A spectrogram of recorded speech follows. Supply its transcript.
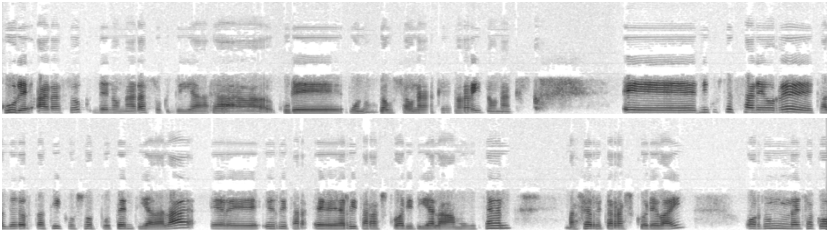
gure arazok, denon arazok dira, eta gure, bueno, gauza honak egarri onak. E, nik uste zare horre kalde hortatik oso potentia dela, er, herritar, e, herritar asko ari diala mugitzen, baserritar asko ere bai, Orduan netzako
